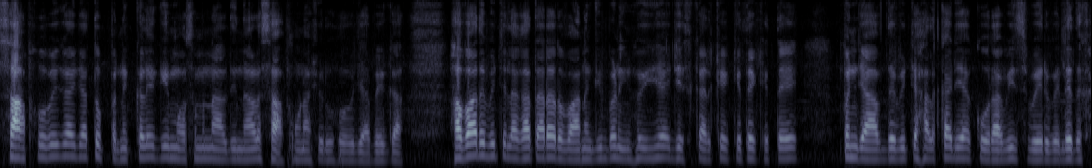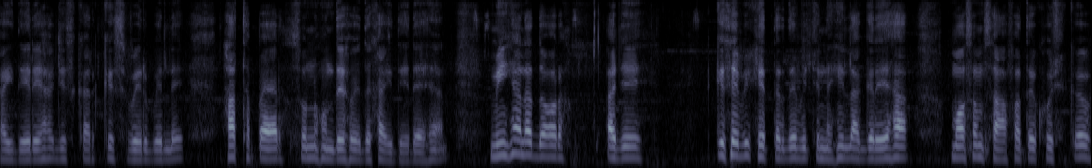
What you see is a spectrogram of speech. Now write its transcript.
ਸਾਫ਼ ਹੋਵੇਗਾ ਜਾਂ ਧੁੱਪ ਨਿਕਲੇਗੀ, ਮੌਸਮ ਨਾਲ ਦੀ ਨਾਲ ਸਾਫ਼ ਹੋਣਾ ਸ਼ੁਰੂ ਹੋ ਜਾਵੇਗਾ। ਹਵਾ ਦੇ ਵਿੱਚ ਲਗਾਤਾਰ ਰਵਾਨਗੀ ਬਣੀ ਹੋਈ ਹੈ, ਜਿਸ ਕਰਕੇ ਕਿਤੇ ਕਿਤੇ ਪੰਜਾਬ ਦੇ ਵਿੱਚ ਹਲਕਾ ਜਿਹਾ ਕੋਰਾ ਵੀ ਸਵੇਰ ਵੇਲੇ ਦਿਖਾਈ ਦੇ ਰਿਹਾ, ਜਿਸ ਕਰਕੇ ਸਵੇਰ ਵੇਲੇ ਹੱਥ ਪੈਰ ਸੁੰਨ ਹੁੰਦੇ ਹੋਏ ਦਿਖਾਈ ਦੇ ਰਹੇ ਹਨ। ਮੀਂਹਾਂ ਦਾ ਦੌਰ ਅਜੇ ਕਿਸੇ ਵੀ ਖੇਤਰ ਦੇ ਵਿੱਚ ਨਹੀਂ ਲੱਗ ਰਿਹਾ। ਮੌਸਮ ਸਾਫ਼ ਅਤੇ ਖੁਸ਼ਕ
